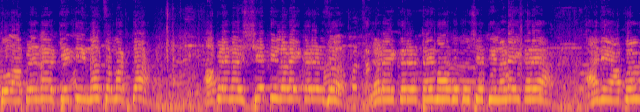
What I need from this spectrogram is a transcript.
तो आपल्याला खेती न चमकता आपल्याला शेती लढाई करेल सर. लढाई करेल टाइम आगो तो शेती लढाई करा. आणि आपण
